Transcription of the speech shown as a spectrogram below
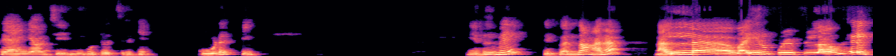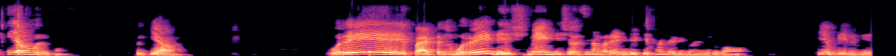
தேங்காயும் சீனியும் போட்டு வச்சிருக்கேன். கூட டீ. இதுவுமே டிஃபன் தான். ஆனா நல்ல வயிறு ஃபுல் ஃபுல்லாவும் ஹெல்த்தியாவும் இருக்கும். ஓகேயா? ஒரே பேட்டர்ன் ஒரே டிஷ் மெயின் டிஷ் வச்சு நம்ம ரெண்டு டிஃபன் ரெடி பண்ணிருக்கோம் எப்படி இருக்கு?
